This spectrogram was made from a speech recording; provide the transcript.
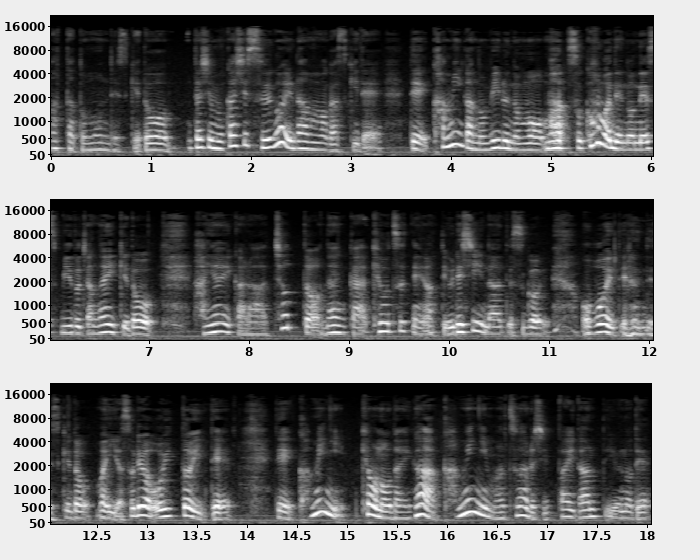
あったと思うんですけど私昔すごいランマが好きでで髪が伸びるのもまあそこまでのねスピードじゃないけど速いからちょっとなんか共通点あって嬉しいなってすごい覚えてるんですけどまあいいやそれは置いといてで髪に今日のお題が「髪にまつわる失敗談」っていうので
